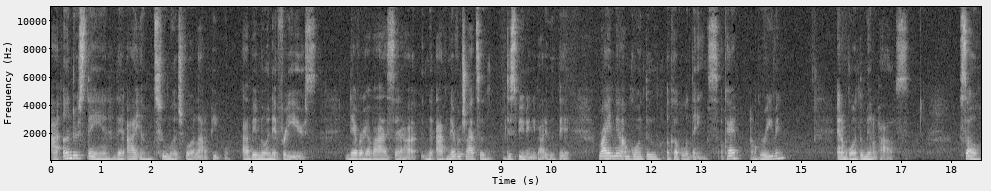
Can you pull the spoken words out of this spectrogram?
I understand that I am too much for a lot of people. I've been doing that for years. Never have I said I, I've never tried to dispute anybody with that. Right now, I'm going through a couple of things, okay? I'm grieving and I'm going through menopause. So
